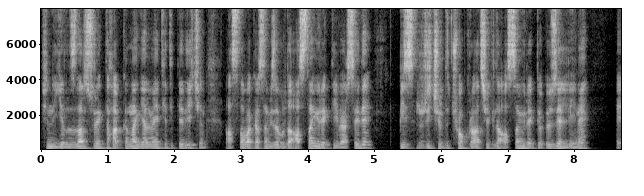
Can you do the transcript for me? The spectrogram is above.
Şimdi yıldızlar sürekli hakkından gelmeyi tetiklediği için aslına bakarsan bize burada aslan yürekliği verseydi biz Richard'ı çok rahat şekilde aslan yürekli özelliğini e,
